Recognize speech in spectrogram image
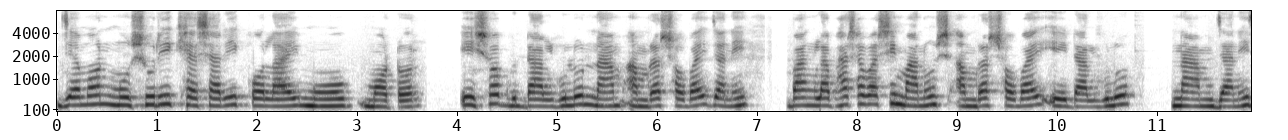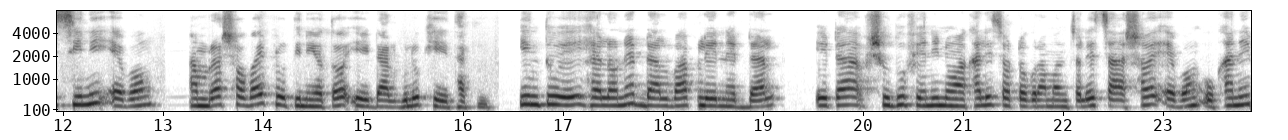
যেমন মুসুরি, খেসারি, কলাই, মুগ, মটর এইসব ডালগুলোর নাম আমরা সবাই জানি। বাংলা ভাষাভাষী মানুষ, আমরা সবাই এই ডালগুলো নাম জানি, চিনি এবং আমরা সবাই প্রতিনিয়ত এই ডালগুলো খেয়ে থাকি। কিন্তু এই হেলনের ডাল বা প্লেনের ডাল, এটা শুধু ফেনী, নোয়াখালী, চট্টগ্রাম অঞ্চলে চাষ হয় এবং ওখানেই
